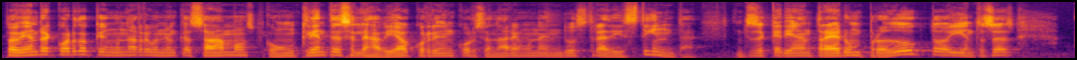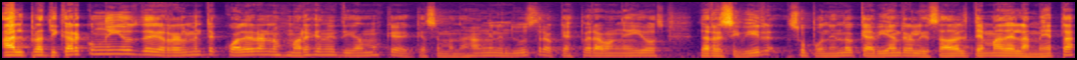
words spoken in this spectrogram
Pero bien recuerdo que en una reunión que estábamos con un cliente se les había ocurrido incursionar en una industria distinta. Entonces querían traer un producto y entonces al platicar con ellos de realmente cuáles eran los márgenes, digamos, que, se manejaban en la industria o qué esperaban ellos de recibir, suponiendo que habían realizado el tema de la meta,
